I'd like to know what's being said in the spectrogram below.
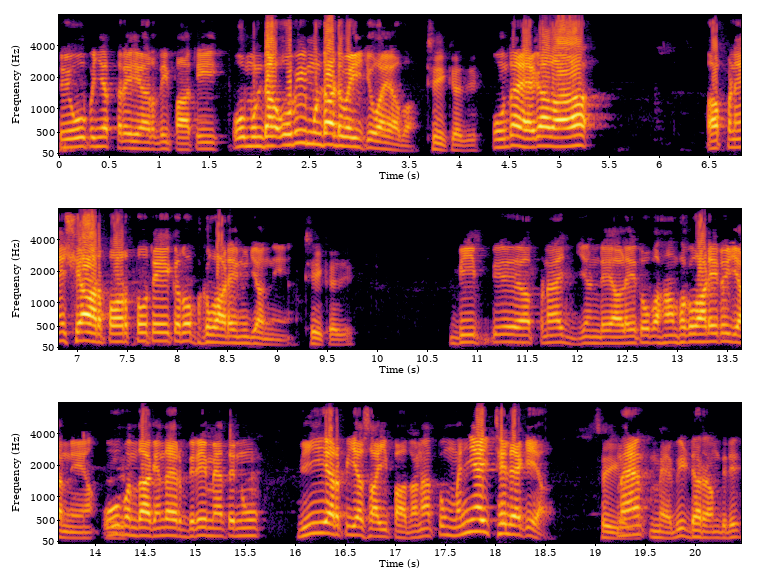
ਤੇ ਉਹ 75000 ਦੀ ਪਾਤੀ ਉਹ ਮੁੰਡਾ ਉਹ ਵੀ ਮੁੰਡਾ ਡਬਈ ਚੋਂ ਆਇਆ ਵਾ। ਠੀਕ ਹੈ ਜੀ। ਉਹਦਾ ਹੈਗਾ ਵਾ ਆਪਣੇ ਹੁਸ਼ਿਆਰਪੁਰ ਤੋਂ ਤੇ ਕਦੋਂ ਫਗਵਾੜੇ ਨੂੰ ਜਾਂਦੇ ਆ। ਠੀਕ ਹੈ ਜੀ। ਵੀ ਆਪਣਾ ਜੰਡਿਆਲੇ ਤੋਂ ਹਾਂ ਫਗਵਾੜੇ ਤੋਂ ਹੀ ਜਾਂਦੇ ਆ। ਉਹ ਬੰਦਾ ਕਹਿੰਦਾ ਯਾਰ ਵੀਰੇ ਮੈਂ ਤੈਨੂੰ 20000 ਰੁਪਿਆ ਸਾਈ ਪਾ ਦੇਣਾ ਤੂੰ ਮੰਨਿਆ ਇੱਥੇ ਲੈ ਕੇ ਆ? ਮੈਂ ਮੈਂ ਵੀ ਡਰਾਂ ਵੀਰੇ।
